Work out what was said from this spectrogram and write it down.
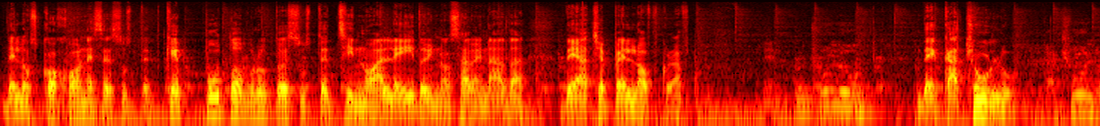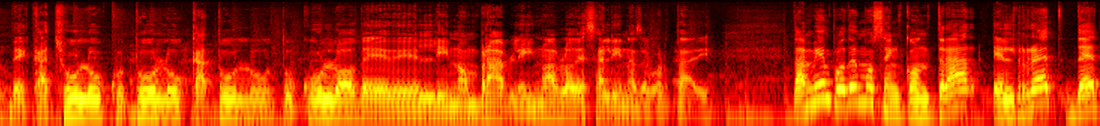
de los cojones es usted. Qué puto bruto es usted si no ha leído y no sabe nada de HP Lovecraft. De Cachulu. De Cachulu, Cthulhu, Catulu, Tuculo, del innombrable. Y no hablo de Salinas de Gortari. También podemos encontrar el Red Dead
